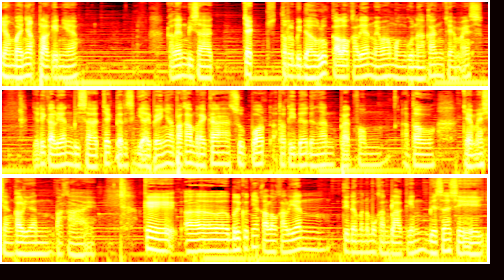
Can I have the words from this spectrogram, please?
yang banyak pluginnya. Kalian bisa cek terlebih dahulu kalau kalian memang menggunakan CMS. Jadi kalian bisa cek dari segi IP-nya apakah mereka support atau tidak dengan platform atau CMS yang kalian pakai. Oke, uh, berikutnya kalau kalian tidak menemukan plugin, biasa si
